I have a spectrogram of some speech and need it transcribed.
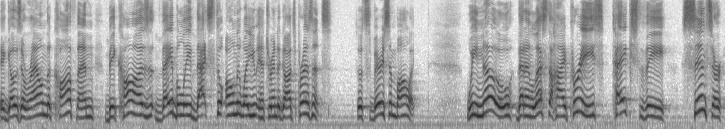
It goes around the coffin because they believe that's the only way you enter into God's presence. So it's very symbolic. We know that unless the high priest takes the censer,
